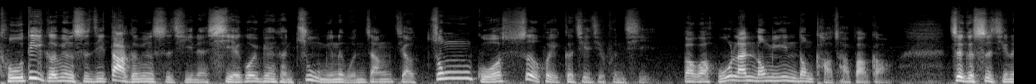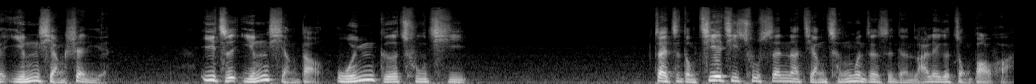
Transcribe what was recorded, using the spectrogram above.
土地革命时期、大革命时期呢，写过一篇很著名的文章，叫《中国社会各阶级分歧》，包括湖南农民运动考察报告。这个事情呢，影响甚远，一直影响到文革初期，在这种阶级出身呢，讲成分这事的来了一个总爆发。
